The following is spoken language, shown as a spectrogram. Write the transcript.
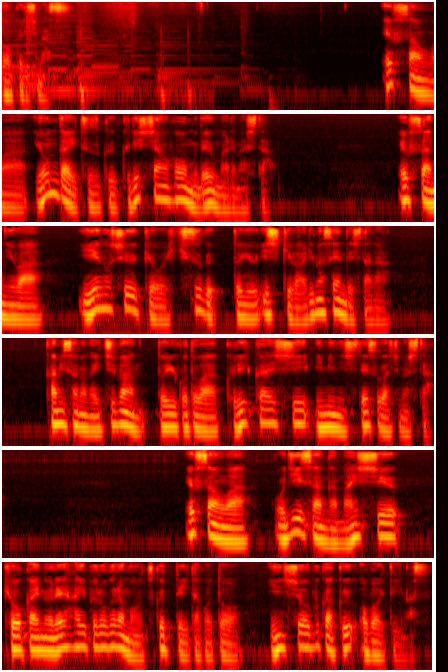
お送りします。F さんは4代続くクリスチャンホームで生まれました。F さんには家の宗教を引き継ぐという意識はありませんでしたが、神様が一番ということは繰り返し耳にして育ちました。F さんはおじいさんが毎週教会の礼拝プログラムを作っていたことを印象深く覚えています。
